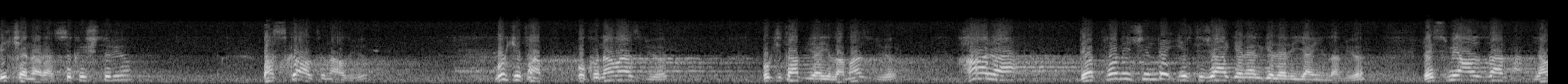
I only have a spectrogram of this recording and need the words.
bir kenara sıkıştırıyor, baskı altına alıyor. Bu kitap okunamaz diyor, bu kitap yayılamaz diyor. Hala deprem içinde irtica genelgeleri yayınlanıyor. Resmi ağızlardan, ya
